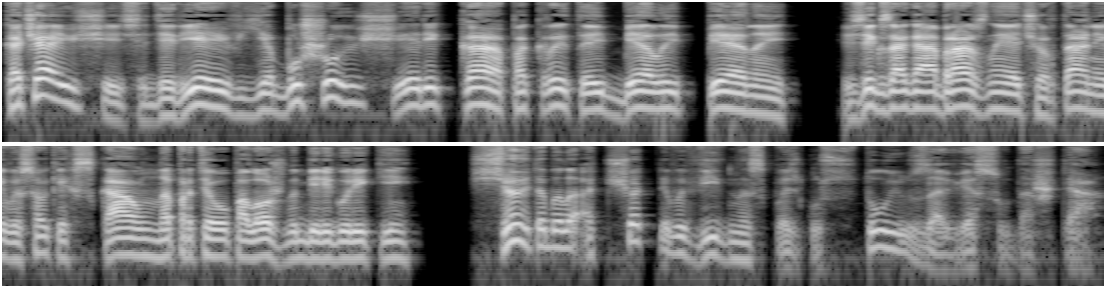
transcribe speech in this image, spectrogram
Качающиеся деревья, бушующая река, покрытая белой пеной, зигзагообразные очертания высоких скал на противоположном берегу реки — все это было отчетливо видно сквозь густую завесу дождя.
